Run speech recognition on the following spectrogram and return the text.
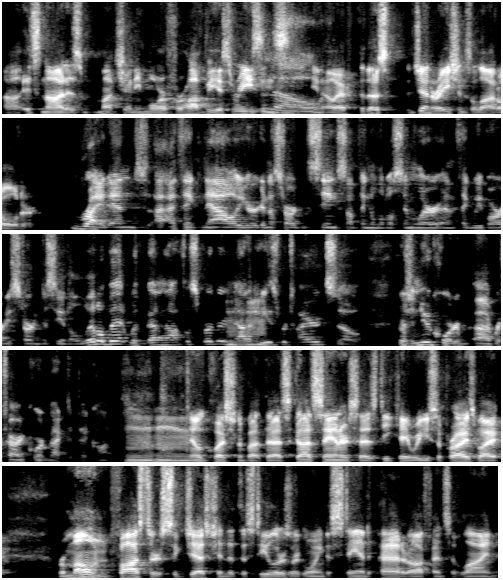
Uh, it's not as much anymore for obvious reasons. No. You know, after those generation's a lot older. Right, and I think now you're going to start seeing something a little similar, and I think we've already started to see it a little bit with Ben Roethlisberger now that Mhm. he's retired. So there's a new quarter uh, retired quarterback to pick on. hmm no question about that. Scott Sanders says, DK, were you surprised by Ramon Foster's suggestion that the Steelers are going to stand pat at offensive line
